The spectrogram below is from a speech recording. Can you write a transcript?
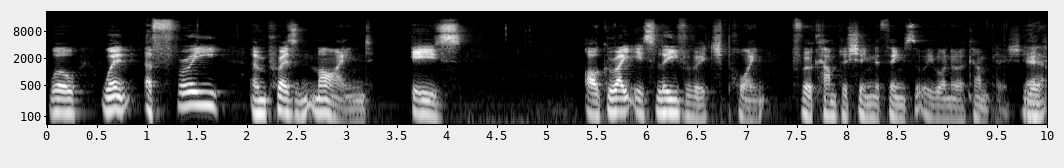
Well, when a free and present mind is our greatest leverage point for accomplishing the things that we want to accomplish. Yeah.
